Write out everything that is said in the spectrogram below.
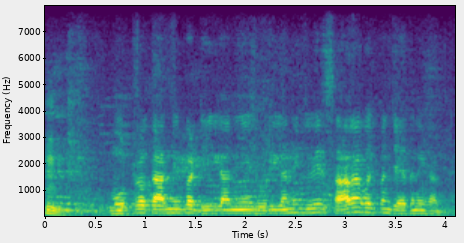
ਹੂੰ। ਮੋਟਰ ਕਰਨੀ ਵੱਡੀ ਕਰਨੀ ਹੈ ਛੋਟੀ ਕਰਨੀ ਜਿਵੇਂ ਸਾਰਾ ਕੁਝ ਪੰਚਾਇਤ ਨੇ ਕਰਨਾ।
